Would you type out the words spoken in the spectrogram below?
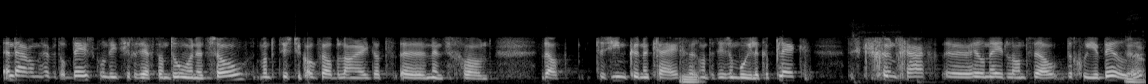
En daarom hebben we het op deze conditie gezegd, dan doen we het zo. Want het is natuurlijk ook wel belangrijk dat mensen gewoon wel te zien kunnen krijgen. Mm. Want het is een moeilijke plek. Dus ik gun graag heel Nederland wel de goede beelden. Ja.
